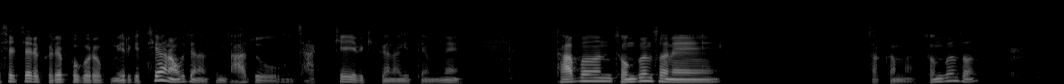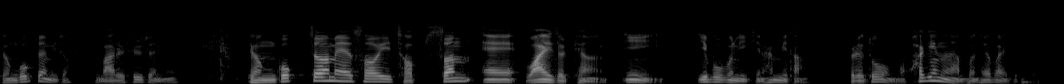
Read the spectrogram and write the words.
실제로 그래프 그려보면 이렇게 튀어나오진 않습니다. 아주 작게 이렇게 변하기 때문에 답은 점근선의 잠깐만 점근선 변곡점이죠. 말을 실수했네요. 변곡점에서의 접선의 y절편이 이 부분이긴 합니다. 그래도 뭐 확인은 한번 해봐야 되겠죠.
